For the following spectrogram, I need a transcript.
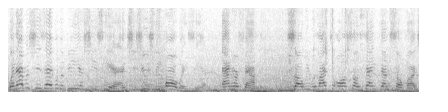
whenever she's able to be here, she's here, and she's usually always here, and her family. So we would like to also thank them so much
